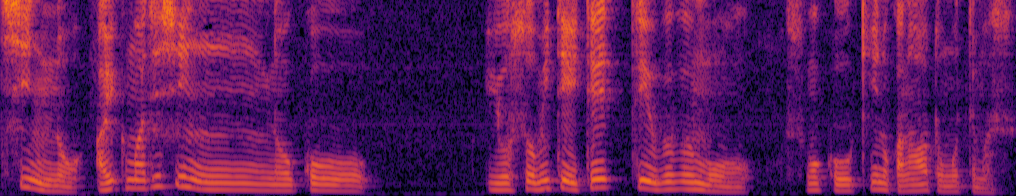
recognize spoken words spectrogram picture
身のあゆくま自身のこう様子を見ていてっていう部分もすごく大きいのかなと思ってます。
